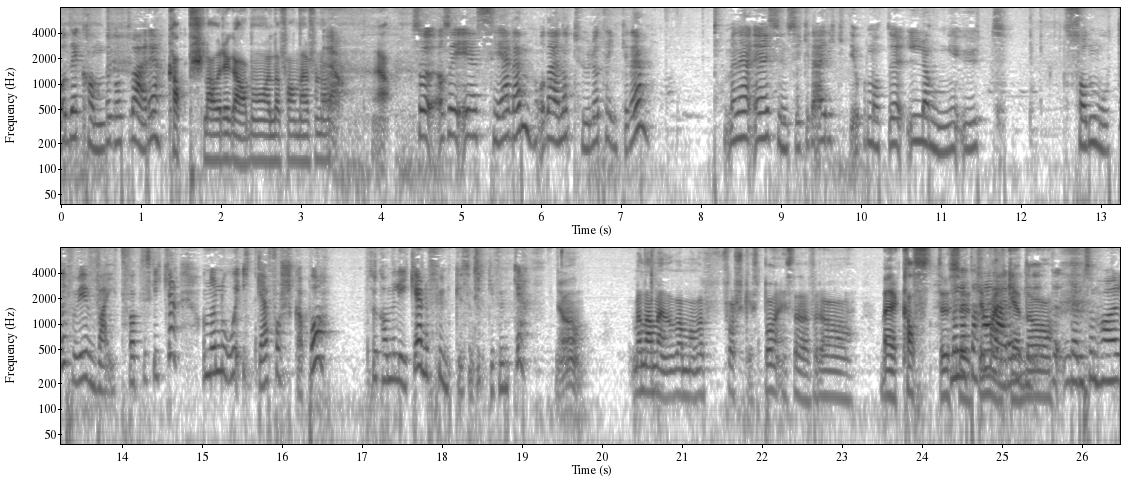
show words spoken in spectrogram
Og det kan det godt være. kapsla oregano, eller hva faen det er for noe. Ja. Ja. Så altså, jeg ser den, og det er naturlig å tenke det. Men jeg, jeg syns ikke det er riktig å på en måte lange ut sånn mot det, for vi veit faktisk ikke. Og når noe ikke er forska på, så kan det like gjerne funke som ikke funke. ja. Men da mener da må det forskes på, i stedet for å bare kastes ut i markedet og gru- Den som har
